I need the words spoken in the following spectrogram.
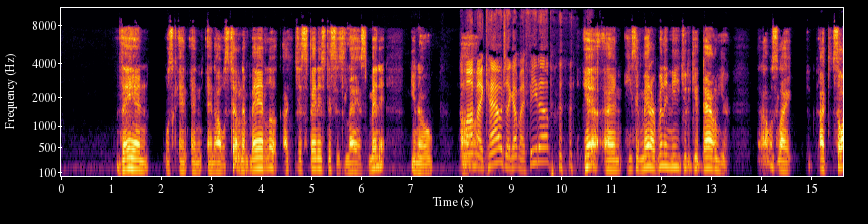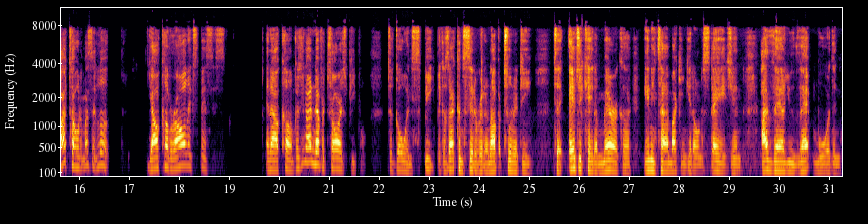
then was and and and I was telling him, man, look, I just finished. This is last minute. You know, I'm on my um, couch. I got my feet up. yeah, and he said, "Man, I really need you to get down here." And I was like, I, so I told him, I said, "Look, y'all cover all expenses, and I'll come because you know I never charge people to go and speak because I consider it an opportunity to educate America anytime I can get on the stage, and I value that more than."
